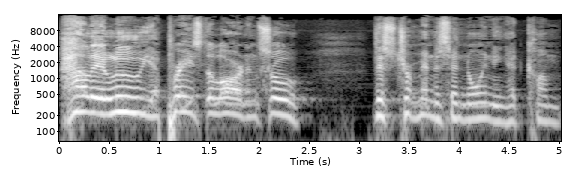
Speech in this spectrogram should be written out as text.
Hallelujah. Praise the Lord. And so, this tremendous anointing had come.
